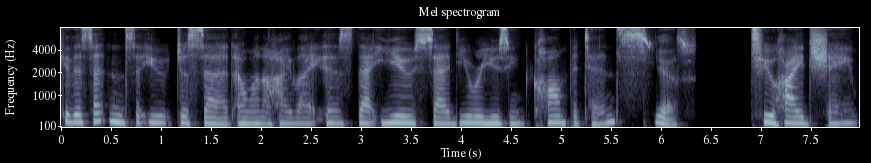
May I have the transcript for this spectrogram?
Okay, the sentence that you just said, I want to highlight is that you said you were using competence Yes, to hide shame.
